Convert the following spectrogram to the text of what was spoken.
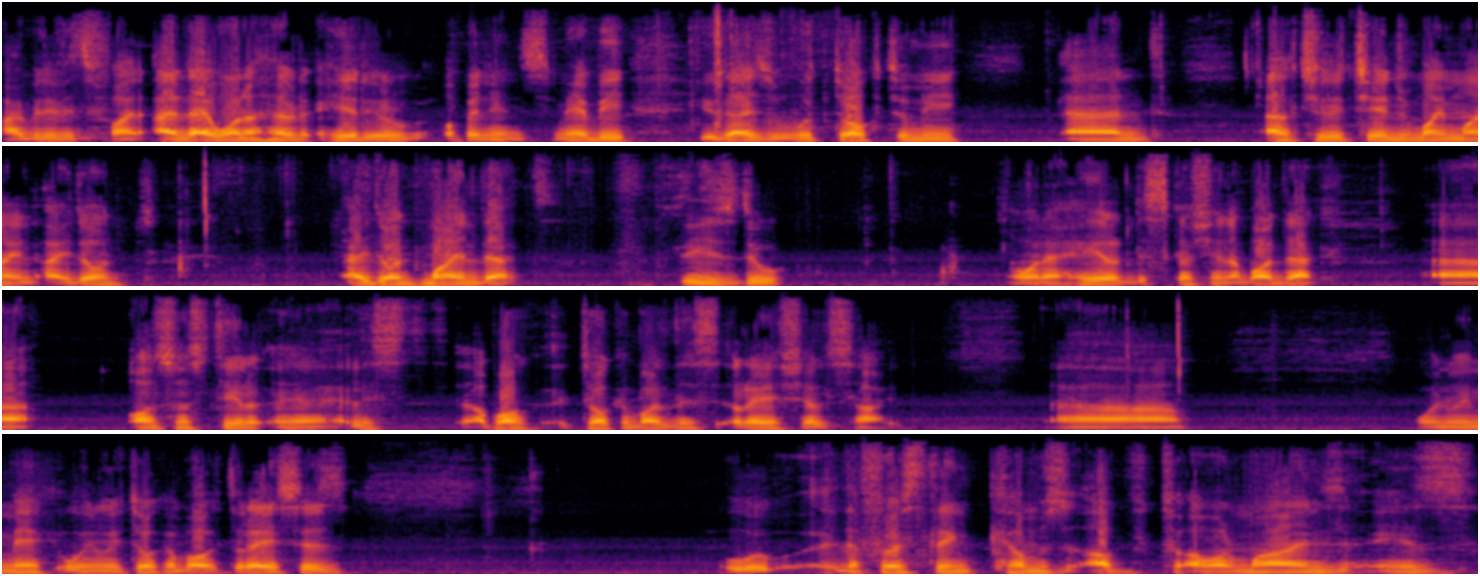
I believe it's fine. And I want to hear, hear your opinions. Maybe you guys would talk to me and actually change my mind. I don't I don't mind that. Please do. I want to hear a discussion about that. Uh, also still uh, let's about talk about this racial side. Uh, when we make when we talk about races the first thing comes up to our minds is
